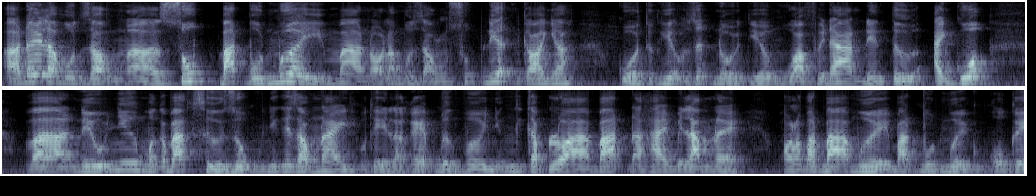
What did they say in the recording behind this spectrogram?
À, đây là một dòng uh, súp bát 40 mà nó là một dòng súp điện các anh nhá của thương hiệu rất nổi tiếng Wafedan đến từ Anh Quốc. Và nếu như mà các bác sử dụng những cái dòng này thì có thể là ghép được với những cái cặp loa bát 25 này hoặc là bát 30, bát 40 cũng ok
